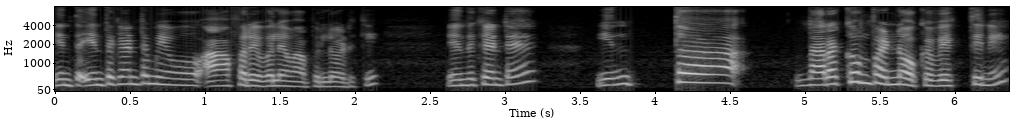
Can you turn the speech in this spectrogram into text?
ఇంత ఇంతకంటే మేము ఆఫర్ ఇవ్వలేము ఆ పిల్లోడికి. ఎందుకంటే ఇంత నరకం పడిన ఒక వ్యక్తిని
